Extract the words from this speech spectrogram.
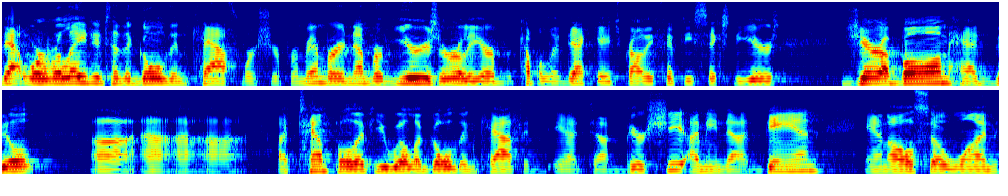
that were related to the golden calf worship. Remember, a number of years earlier, a couple of decades, probably 50, 60 years, Jeroboam had built uh, a, a, a, temple, if you will, a golden calf at, at uh, Beersheba, I mean, uh, Dan and also one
